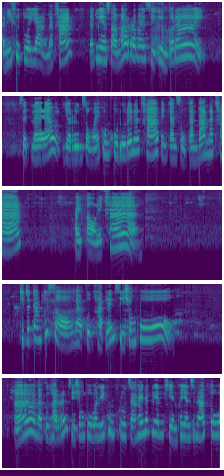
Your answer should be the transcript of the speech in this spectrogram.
อันนี้คือตัวอย่างนะคะ นักเรียนสามารถระบายสีอื่นก็ได้ เสร็จแล้วอย่าลืมส่งมาให้คุณครูดูด้วยนะคะ เป็นการส่งการบ้านนะคะ ไปต่อเลยค่ะ กิจกรรมที่ 2 แบบฝึกหัดเล่มสีชมพูอ่าแบบฝึกหัดเล่มสีชมพูวันนี้คุณครูจะให้นักเรียนเขียนพยัญชนะตัว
